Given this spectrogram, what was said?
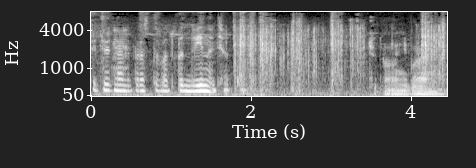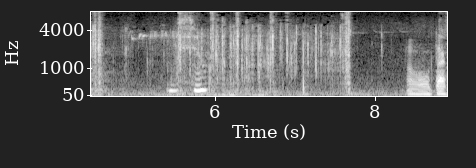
Чуть-чуть надо просто вот подвинуть вот так. Что-то она неправильно. И все. Вот так.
